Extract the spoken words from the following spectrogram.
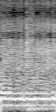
Yahoo!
